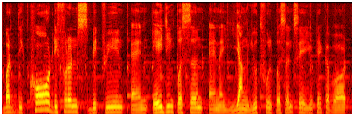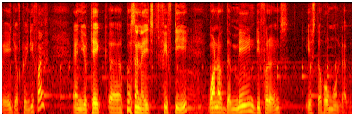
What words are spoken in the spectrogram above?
But the core difference between an aging person and a young youthful person, say you take about age of 25 and you take a person aged 50, one of the main difference is the hormone level.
